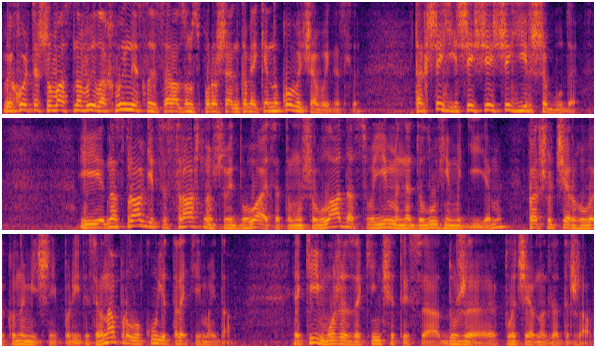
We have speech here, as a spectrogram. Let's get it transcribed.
Ви хочете, щоб вас на вилах винесли разом з Порошенком, як Януковича винесли? Так ще, ще, ще, ще гірше буде. І насправді це страшно, що відбувається, тому що влада своїми недолугими діями, в першу чергу в економічній політиці, вона провокує третій майдан, який може закінчитися дуже плачевно для держави.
